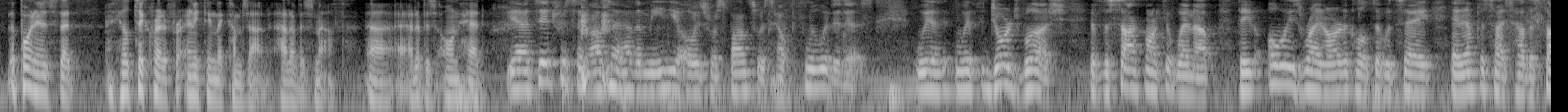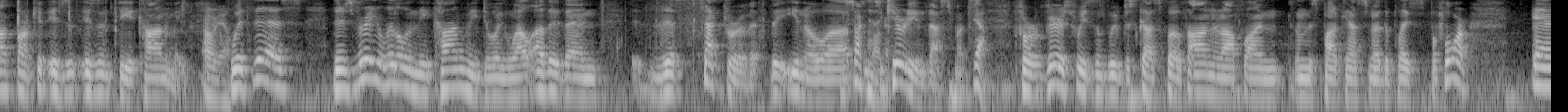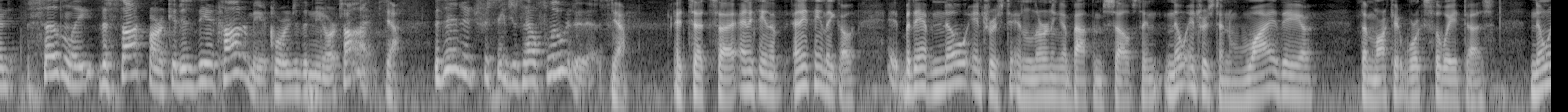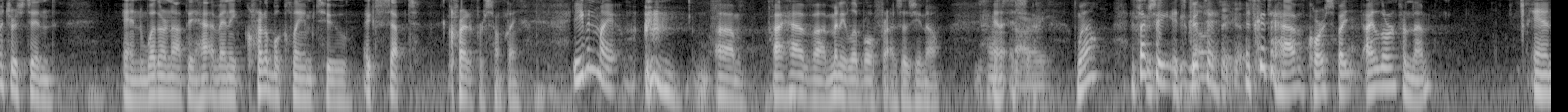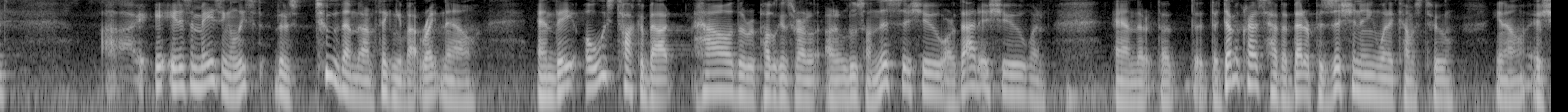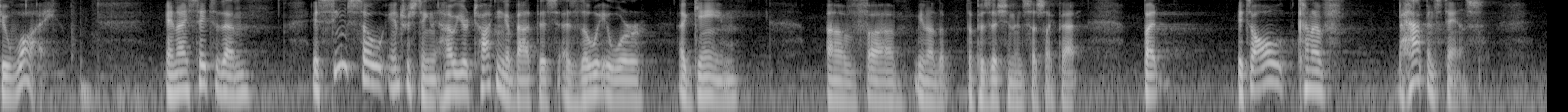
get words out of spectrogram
the point is that he'll take credit for anything that comes out out of his mouth, uh, out of his own head. Yeah, it's interesting also how the media always responds to us, how fluid it is. With with George Bush, if the stock market went up, they'd always write articles that would say and emphasize how the stock market is, isn't the economy. Oh, yeah. With this, there's very little in the economy doing well other than this sector of it, the you know uh, security investments. Yeah. For various reasons we've discussed both on and offline on this podcast and other places before. And suddenly, the stock market is the economy, according to the New York Times. Yeah. Isn't it interesting just how fluid it is? Yeah, it's, it's uh, anything that- anything they go, but they have no interest in learning about themselves. and no interest in why they are, the market works the way it does. No interest in in whether or not they have any credible claim to accept credit for something. Even my, um, I have uh, many liberal friends, as you know. I'm it's- sorry. well, it's actually it's good No, to it's okay. it's good to have, of course, but I learn from them, and uh, it, it is amazing. At least there's two of them that I'm thinking about right now, and they always talk about how the Republicans are going to lose on this issue or that issue, and and the, the, the, the Democrats have a better positioning when it comes to you know issue Y. And I say to them, it seems so interesting how you're talking about this as though it were a game of uh, you know the, the position and such like that. But it's all kind of happenstance.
